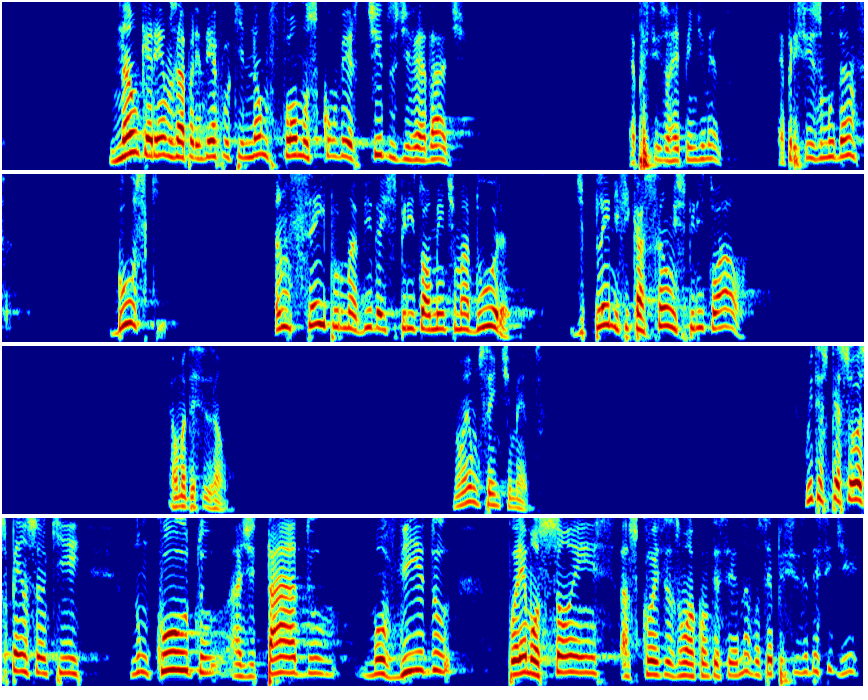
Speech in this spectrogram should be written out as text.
Não queremos aprender porque não fomos convertidos de verdade. É preciso arrependimento. É preciso mudança. Busque. Anseie por uma vida espiritualmente madura, de planificação espiritual. É uma decisão. Não é um sentimento. Muitas pessoas pensam que num culto agitado, movido por emoções, as coisas vão acontecer. Não, você precisa decidir.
